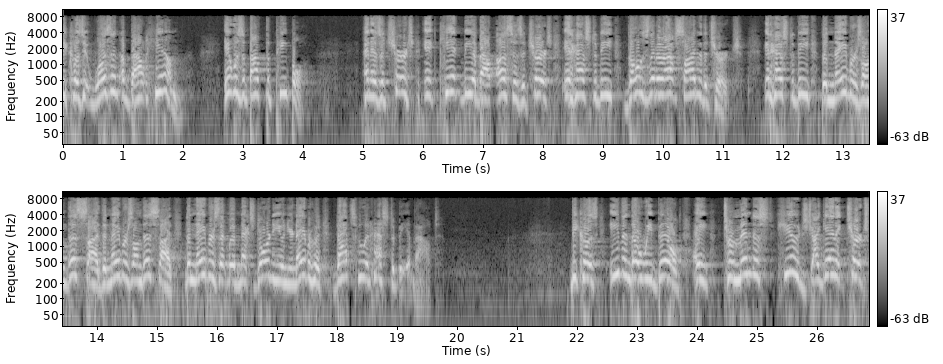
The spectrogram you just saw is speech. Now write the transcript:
because it wasn't about him. It was about the people. And as a church, it can't be about us as a church. It has to be those that are outside of the church. It has to be the neighbors on this side, the neighbors on this side, the neighbors that live next door to you in your neighborhood. That's who it has to be about. Because even though we build a tremendous, huge, gigantic church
